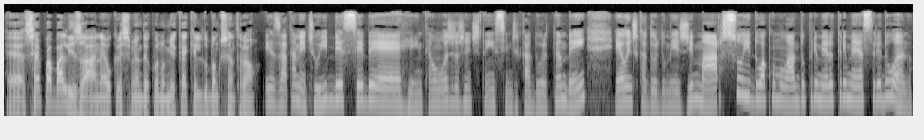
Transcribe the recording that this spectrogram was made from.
é, serve para balizar né, o crescimento da economia, que é aquele do Banco Central. Exatamente, o IBCBR. Então, hoje a gente tem esse indicador também. É o indicador do mês de março e do acumulado do primeiro trimestre do ano.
